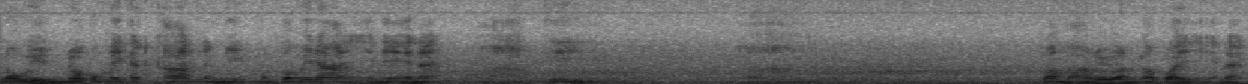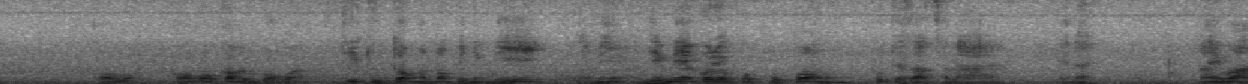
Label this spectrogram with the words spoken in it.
เราเห็นเราก็ไม่คัดค้านอย่างนี้ มันก็ไม่ได้อย่างนี้นะที่พระมหาไพวันเข้าไปอย่างนี้นะเขาเขาก็เข้าไปบอกว่าที่ถูกต้องมันต้องเป็นอย่างนี้ อย่างนี้ อย่างนี้เขาเรียกปกป้องพุทธศาสนาเห็นไหมให้ว่า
